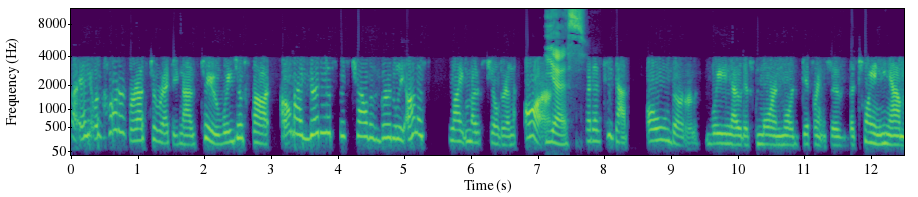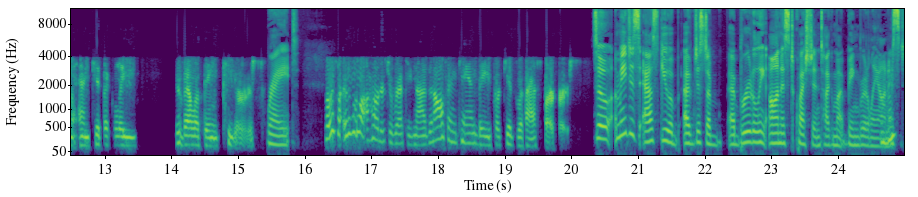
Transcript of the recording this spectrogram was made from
and it was harder for us to recognize too. We just thought, oh my goodness, this child is brutally honest, like most children are. yes. But as he got older, we noticed more and more differences between him and typically developing peers. Right. So it was, a lot harder to recognize and often can be for kids with Asperger's. So let me just ask you a, a just a, a brutally honest question, talking about being brutally honest.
